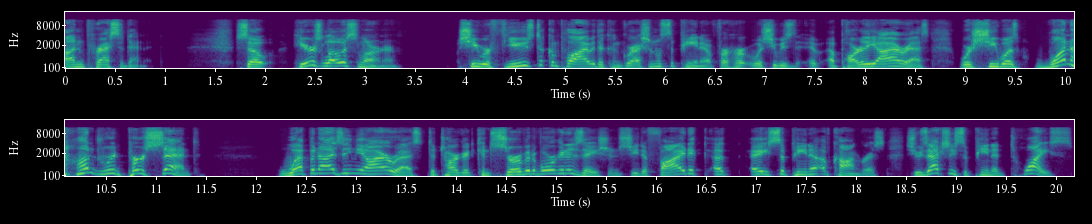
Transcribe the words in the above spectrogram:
unprecedented. So here's Lois Lerner. She refused to comply with a congressional subpoena for her, where she was a part of the IRS, where she was 100% weaponizing the IRS to target conservative organizations. She defied a, a, a subpoena of Congress. She was actually subpoenaed twice,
